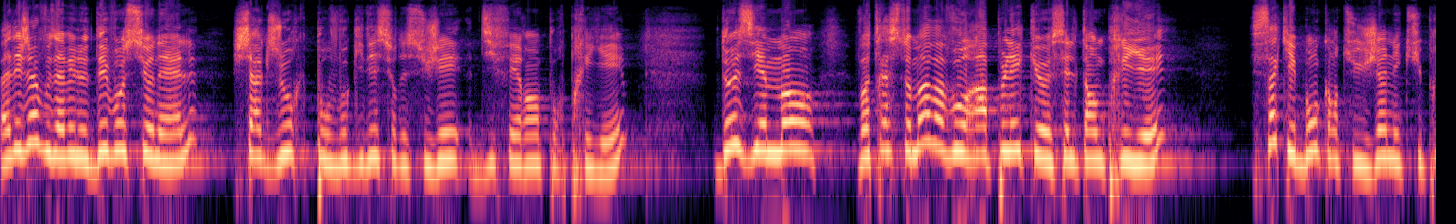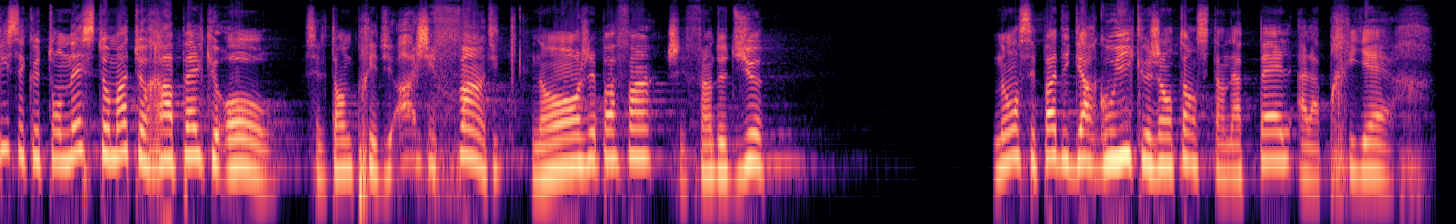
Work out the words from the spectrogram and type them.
Bah Déjà, vous avez le dévotionnel, chaque jour pour vous guider sur des sujets différents pour prier. Deuxièmement, votre estomac va vous rappeler que c'est le temps de prier. Ça qui est bon quand tu jeûnes et que tu pries, c'est que ton estomac te rappelle que, oh, c'est le temps de prier. Tu ah, j'ai faim. Tu dis, non, j'ai pas faim, j'ai faim de Dieu. Non, c'est pas des gargouilles que j'entends, c'est un appel à la prière.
